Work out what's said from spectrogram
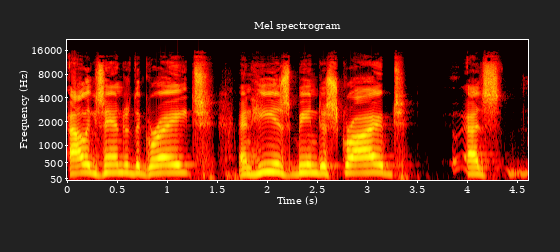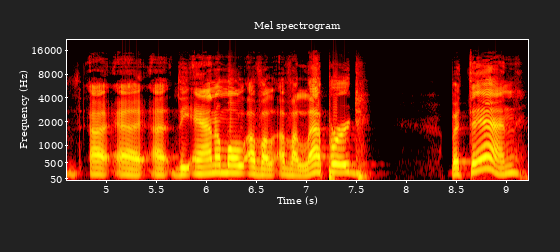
Alexander the Great, and he is being described as uh, uh, uh, the animal of a, of a leopard. But then,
